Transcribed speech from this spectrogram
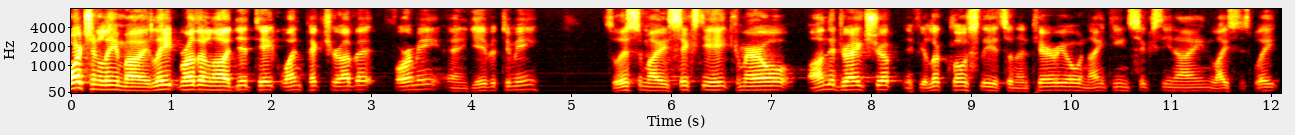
fortunately, my late brother in law did take one picture of it for me and gave it to me. So, this is my 68 Camaro on the drag strip. If you look closely, it's an Ontario 1969 license plate.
